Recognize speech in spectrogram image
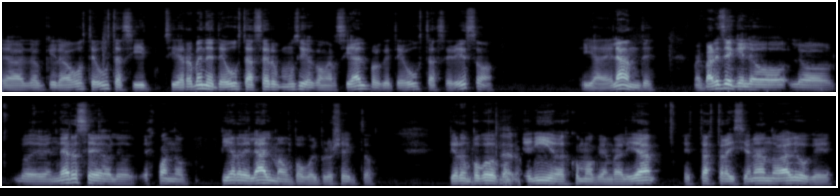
a lo que a vos te gusta, si, si de repente te gusta hacer música comercial porque te gusta hacer eso, y adelante. Me parece que lo, lo, lo de venderse o es cuando pierde el alma un poco el proyecto. Pierde un poco de Claro. contenido. Es como que en realidad estás traicionando algo que,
